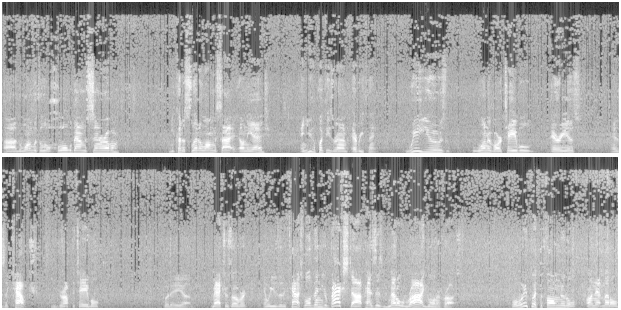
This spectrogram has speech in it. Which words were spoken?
Uh, the one with a little hole down the center of them. You cut a slit along the side, on the edge, and you can put these around everything. We use one of our table areas as a couch. We drop the table, put a uh, mattress over it, and we use it as a couch. Well, then your backstop has this metal rod going across. Well, we put the foam noodle on that metal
